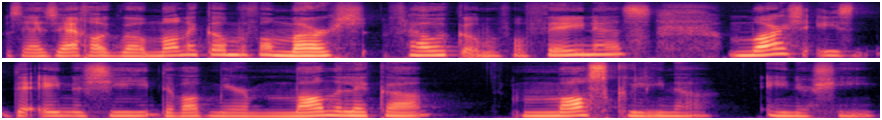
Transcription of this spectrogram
zij zeggen ook wel mannen komen van Mars, vrouwen komen van Venus. Mars is de energie, de wat meer mannelijke, masculine energie.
